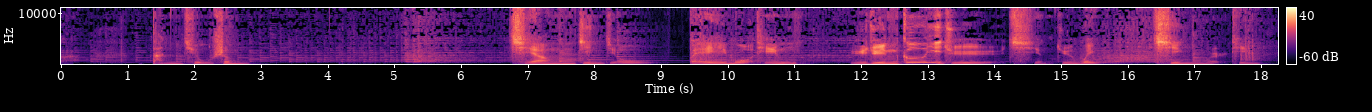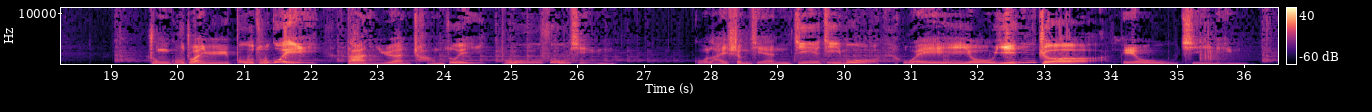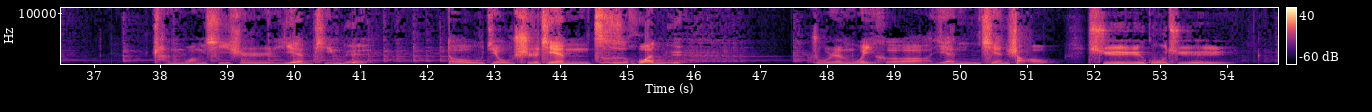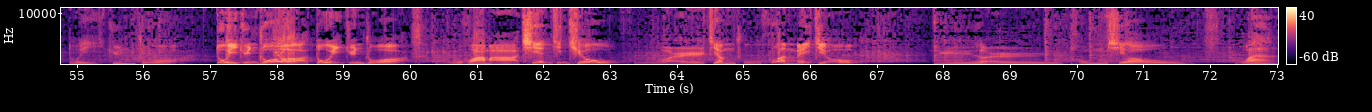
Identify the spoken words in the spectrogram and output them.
丹丘生。将进酒，杯莫停。与君歌一曲，请君为我倾耳听。钟鼓馔玉不足贵，但愿长醉不复醒。古来圣贤皆寂寞，惟有饮者留其名。陈王昔时宴平乐，斗酒十千恣欢悦。主人为何言钱少？须臾孤举对君酌，对君酌，对君酌。五花马，千金裘，呼儿将出换美酒。与尔同销万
